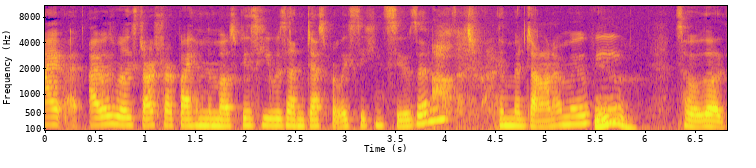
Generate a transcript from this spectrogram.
I I was really starstruck by him the most because he was on Desperately Seeking Susan. Oh, that's right. The Madonna movie. Yeah. So like,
